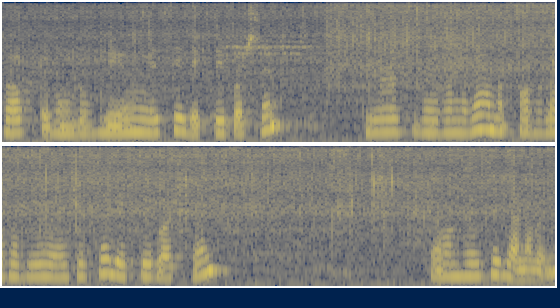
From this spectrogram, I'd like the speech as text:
সফট এবং লোভনীয় হয়েছে, দেখতেই পারছেন। ভাই বোনেরা, আমার করলা ভাজি হয়ে এসেছে, দেখতেই পারছেন। কেমন হয়েছে জানাবেন।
